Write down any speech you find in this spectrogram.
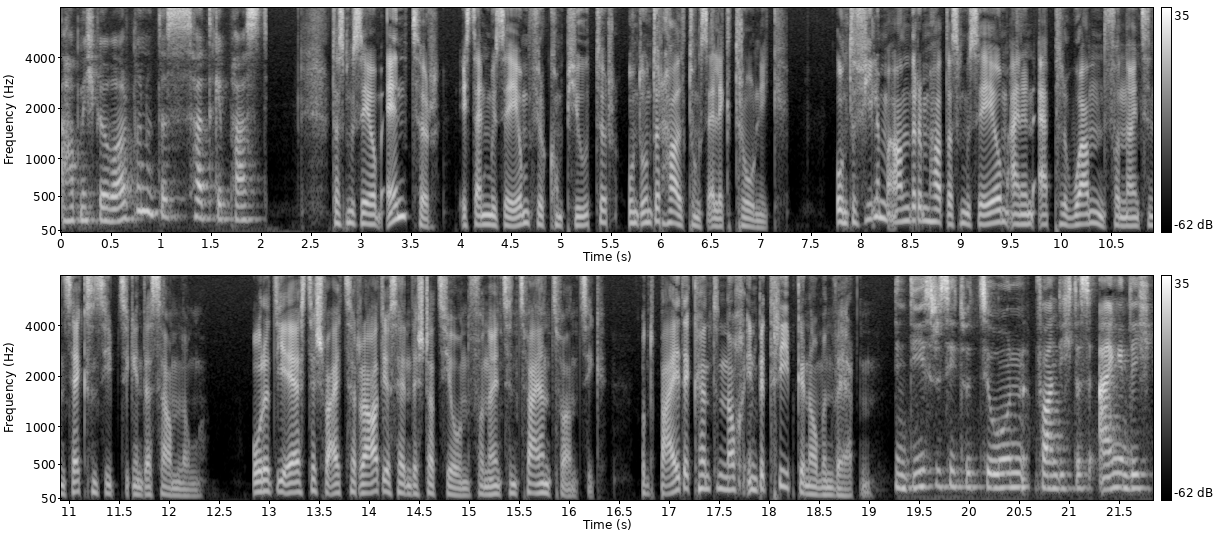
Habe mich beworben und das hat gepasst. Das Museum Enter ist ein Museum für Computer- und Unterhaltungselektronik. Unter vielem anderem hat das Museum einen Apple One von 1976 in der Sammlung oder die erste Schweizer Radiosendestation von 1922 und beide könnten noch in Betrieb genommen werden. In dieser Situation fand ich das eigentlich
